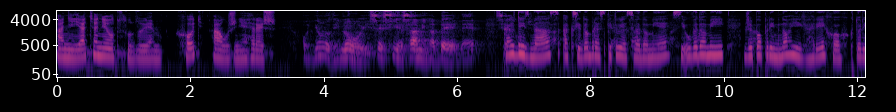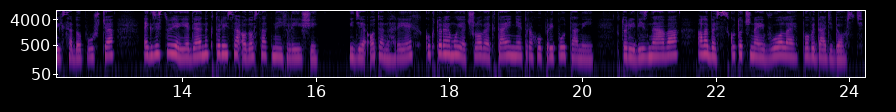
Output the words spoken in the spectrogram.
ani ja ťa neodsudzujem. Choď a už nehreš. Každý z nás, ak si dobre spituje svedomie, si uvedomí, že popri mnohých hriechoch, ktorých sa dopúšťa, existuje jeden, ktorý sa od ostatných líši. Ide o ten hriech, ku ktorému je človek tajne trochu pripútaný, ktorý vyznáva, ale bez skutočnej vôle povedať dosť.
